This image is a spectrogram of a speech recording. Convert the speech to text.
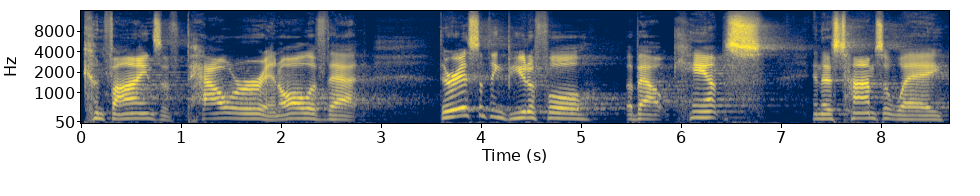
confines of power and all of that. There is something beautiful about camps and those times away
